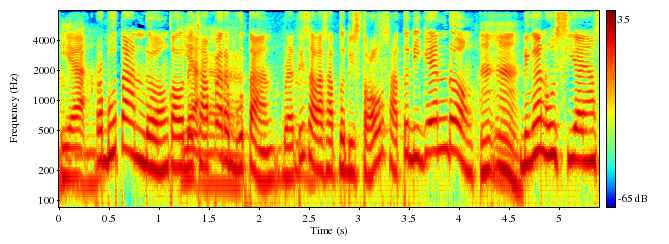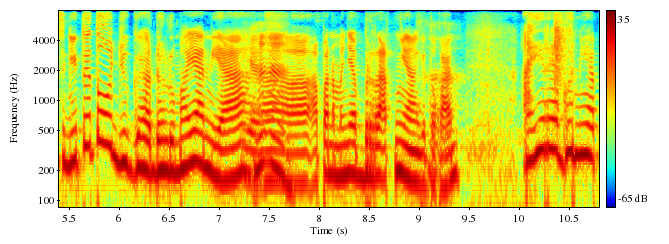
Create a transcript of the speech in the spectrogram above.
Iya. rebutan dong. Kalau udah Iya. capek rebutan, berarti salah satu di stroller, satu digendong. Mm-mm. Dengan usia yang segitu tuh juga udah lumayan ya, Yes. eh, apa namanya beratnya gitu kan. Akhirnya gue niat,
